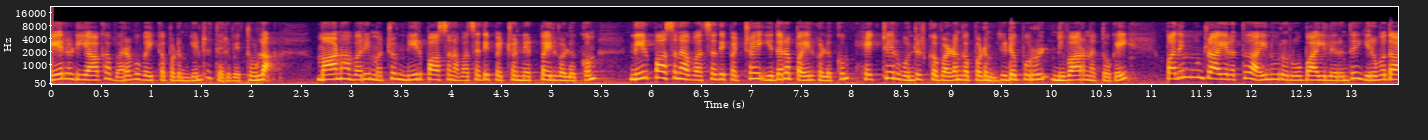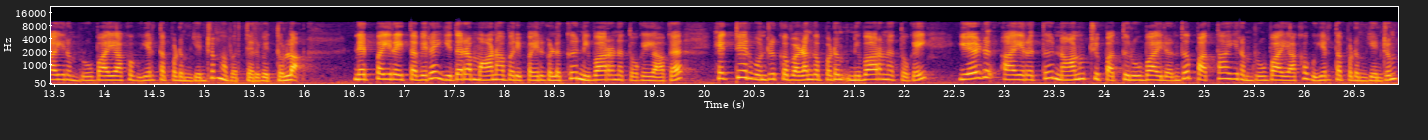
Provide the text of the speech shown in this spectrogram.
நேரடியாக வரவு வைக்கப்படும் என்று தெரிவித்துள்ளார். மானாவரி மற்றும் நீர்ப்பாசன வசதி பெற்ற நெற்பயிர்களுக்கும் நீர்ப்பாசன வசதி பெற்ற இதர பயிர்களுக்கும் ஹெக்டேர் ஒன்றிற்கு வழங்கப்படும் இடுபொருள் நிவாரணத் தொகை பதிமூன்றாயிரத்து ஐநூறு ரூபாயிலிருந்து இருபதாயிரம் ரூபாயாக உயர்த்தப்படும் என்றும் அவர் தெரிவித்துள்ளார். நெற்பயிரை தவிர இதர மானாவரி பயிர்களுக்கு நிவாரணத் தொகையாக ஹெக்டேர் ஒன்றுக்கு வழங்கப்படும் நிவாரணத் தொகை ஏழு ஆயிரத்து நானூற்றி பத்து ரூபாயிலிருந்து பத்தாயிரம் ரூபாயாக உயர்த்தப்படும் என்றும்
